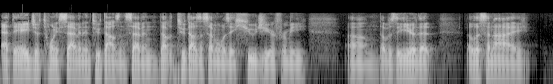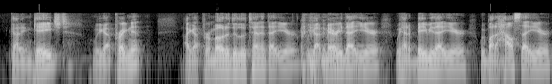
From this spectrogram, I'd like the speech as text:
at the age of 27 in 2007 that was 2007 was a huge year for me um, that was the year that alyssa and i got engaged we got pregnant I got promoted to lieutenant that year. We got married that year. We had a baby that year. We bought a house that year.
